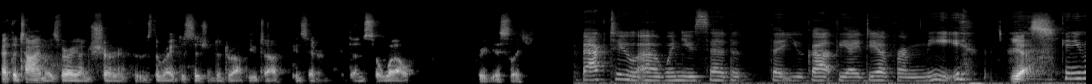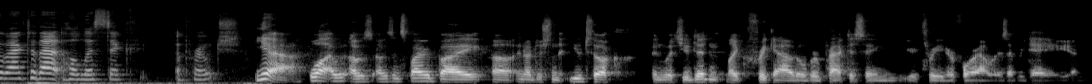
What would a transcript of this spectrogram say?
at the time, I was very unsure if it was the right decision to drop Utah, considering I had done so well previously. Back to uh, when you said that you got the idea from me. Yes. Can you go back to that holistic approach? Yeah. Well, I, I was I was inspired by uh, an audition that you took in which you didn't like freak out over practicing your three or four hours every day and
